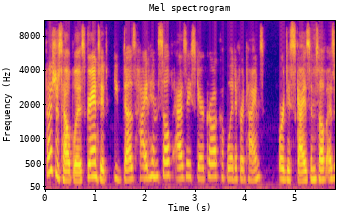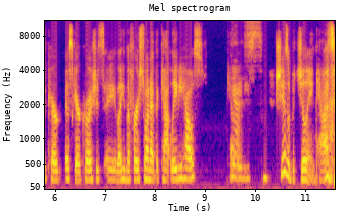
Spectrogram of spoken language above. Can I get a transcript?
that's just helpless. Granted, he does hide himself as a scarecrow a couple of different times. Or disguise himself as a, car- a scarecrow, I should say. Like in the first one at the cat lady house. Cat. Yes. She has a bajillion cats.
